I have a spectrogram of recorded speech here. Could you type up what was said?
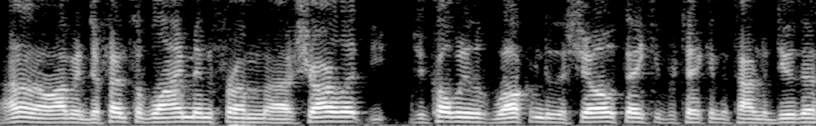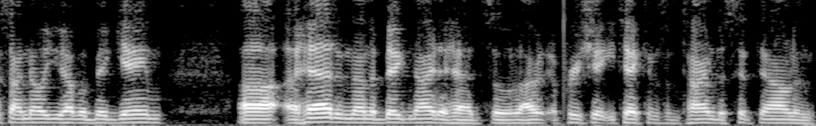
I don't know, I mean, defensive lineman from uh, Charlotte. Jacoby, welcome to the show. Thank you for taking the time to do this. I know you have a big game uh, ahead and then a big night ahead, so I appreciate you taking some time to sit down and,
